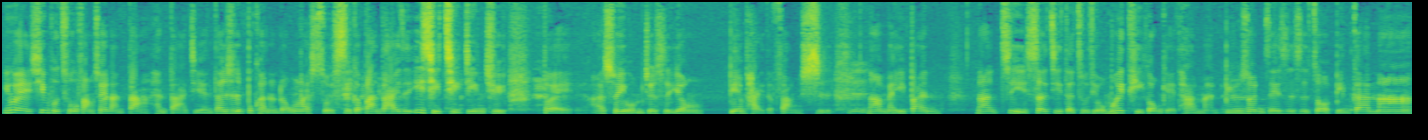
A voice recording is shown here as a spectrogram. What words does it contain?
因为幸福厨房虽然大很大间，但是不可能容纳所十个班的孩子一起挤进去，对啊，所以我们就是用编排的方式。那每一班那自己设计的主题，我们会提供给他们，比如说你这次是做饼干呐，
